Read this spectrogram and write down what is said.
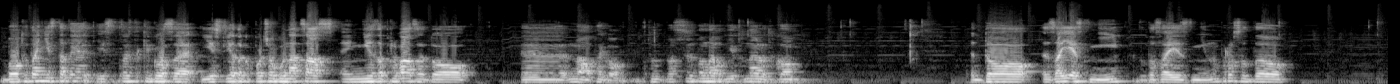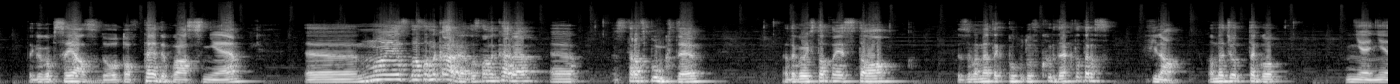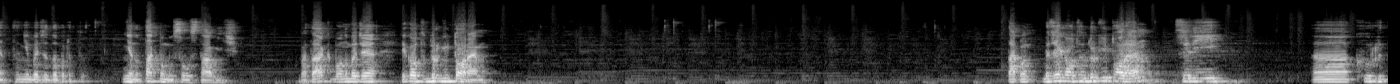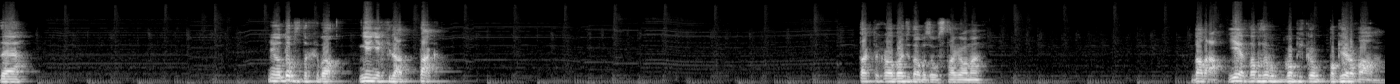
Bo tutaj niestety jest coś takiego, że jeśli ja tego pociągu na czas e, nie zaprowadzę do... e, no, tego... Tu, znaczy, to nawet nie tunelu, tylko... Do zajezdni, do zajezdni, no po prostu do takiego przejazdu, to wtedy właśnie no jest, dostanę karę, dostanę karę, e, strac punkty. Dlatego istotne jest to, że elementek punktów, kurde, jak to teraz... Chwila, on będzie od tego... Nie, nie, to nie będzie dobre. Nie no, tak to muszę ustawić. Chyba tak? Bo on będzie jako tym drugim torem. Tak, on będzie jechał tym drugim torem, czyli... E, kurde... Nie no, dobrze to chyba... Nie, nie, chwila, tak. Tak to chyba będzie dobrze ustawione. Dobra, jest, dobrze go pokierowałem.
